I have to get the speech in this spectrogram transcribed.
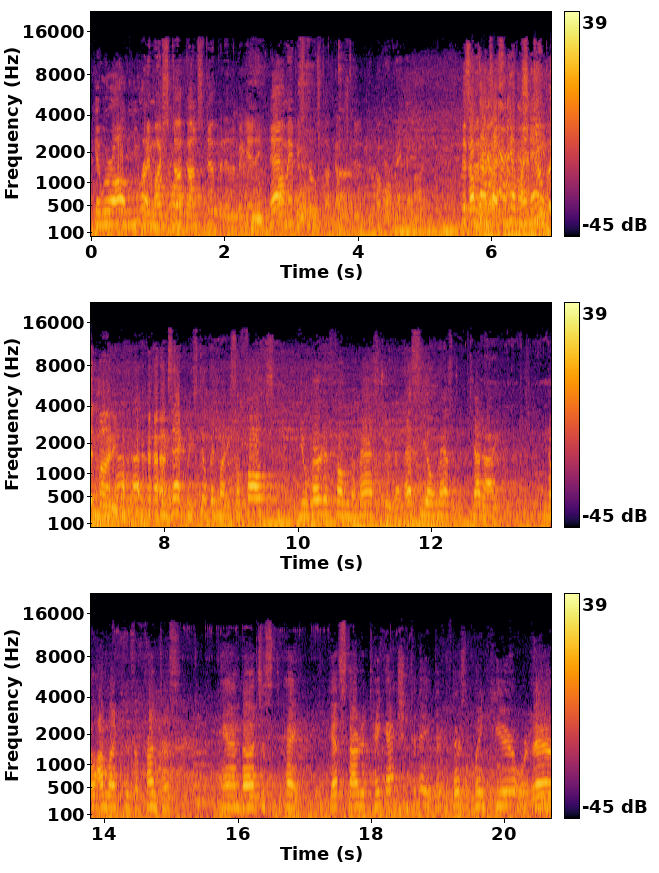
Okay, we're all new. Pretty much stuck on stupid in the beginning. Yeah. Well, maybe still stuck on stupid, but we're making money. Sometimes I forget my name. Stupid money. exactly, stupid money. So, folks, you heard it from the master, the SEO master Jedi. You know, I'm like his apprentice. And uh, just, hey, get started, take action today. There, if there's a link here or there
